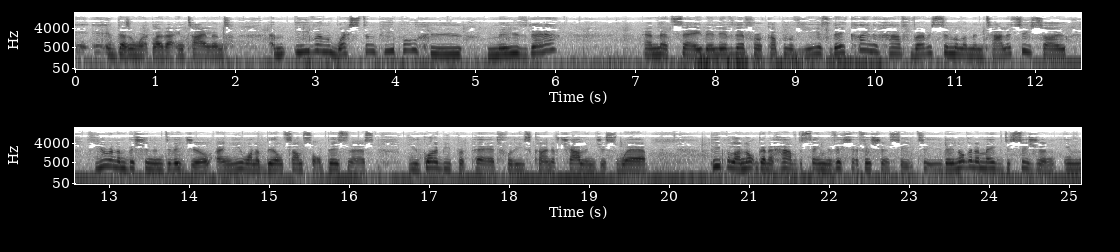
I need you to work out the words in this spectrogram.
it, it doesn't work like that in Thailand um, even Western people who move there and let's say they live there for a couple of years, they kind of have very similar mentality. So if you're an ambitious individual and you want to build some sort of business, you've got to be prepared for these kind of challenges where people are not going to have the same efficiency. They're not going to make decision in,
